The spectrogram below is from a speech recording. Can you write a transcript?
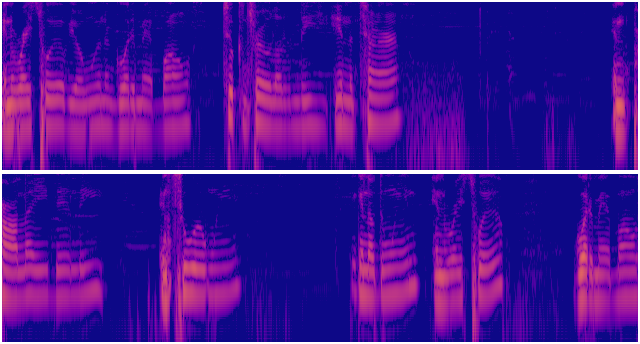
In race 12, your winner, Gordon McBones, took control of the lead in the turn and parlayed their lead into a win, picking up the win in race 12. Gordon McBones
